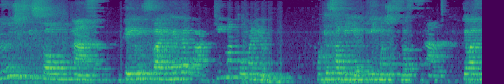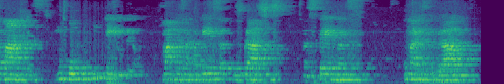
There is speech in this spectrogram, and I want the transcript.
Antes que o sol nasça, Deus vai revelar quem matou Mariana. Porque eu sabia que minha irmã tinha sido assassinada pelas marcas no corpo inteiro dela. Marcas na cabeça, nos braços, nas pernas, o nariz quebrado,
